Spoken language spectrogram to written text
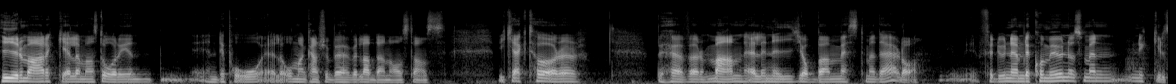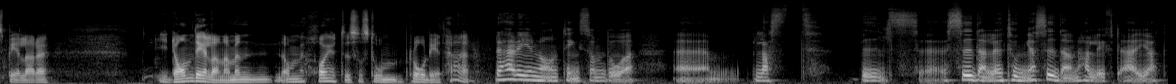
hyr mark eller man står i en, en depå eller, och man kanske behöver ladda någonstans. Vilka aktörer behöver man eller ni jobba mest med där då? För du nämnde kommunen som en nyckelspelare i de delarna, men de har ju inte så stor rådighet här. Det här är ju någonting som då eh, lastbilssidan, eller tunga sidan, har lyft är ju att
